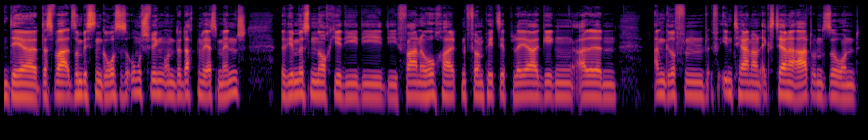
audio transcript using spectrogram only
der, das war so ein bisschen ein großes Umschwingen und da dachten wir erst, Mensch, wir müssen noch hier die, die, die Fahne hochhalten für einen PC-Player gegen allen Angriffen interner und externer Art und so. Und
